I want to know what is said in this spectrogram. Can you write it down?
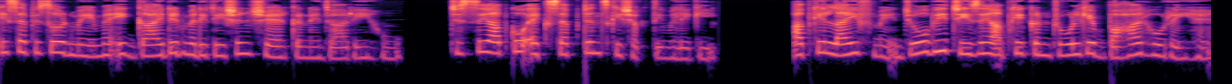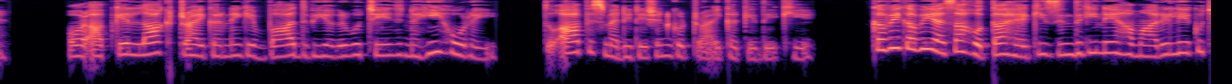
इस एपिसोड में मैं एक गाइडेड मेडिटेशन शेयर करने जा रही हूँ, जिससे आपको एक्सेप्टेंस की शक्ति मिलेगी। आपके लाइफ में जो भी चीज़ें आपके कंट्रोल के बाहर हो रही हैं, और आपके लाख ट्राई करने के बाद भी अगर वो चेंज नहीं हो रही तो आप इस मेडिटेशन को ट्राई करके देखिए। कभी कभी ऐसा होता है कि ज़िंदगी ने हमारे लिए कुछ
